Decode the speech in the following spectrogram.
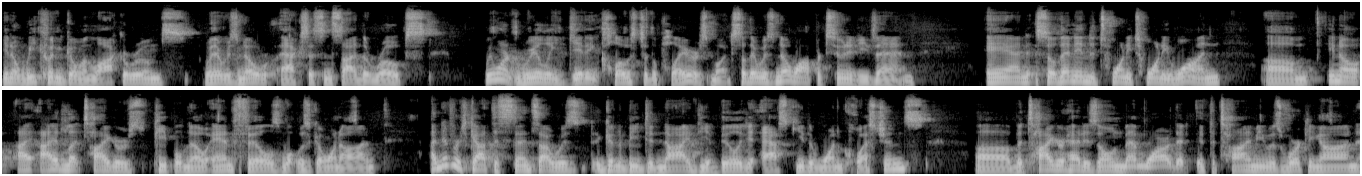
you know, we couldn't go in locker rooms. There was no access inside the ropes. We weren't really getting close to the players much. So there was no opportunity then. And so then into 2021, um, you know, I, I had let Tigers people know and Phil's what was going on. I never got the sense I was going to be denied the ability to ask either one questions. Uh, but Tiger had his own memoir that at the time he was working on.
